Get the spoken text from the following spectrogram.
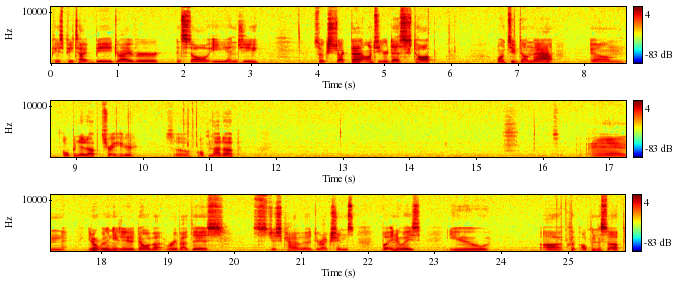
PSP type B driver install ENG so extract that onto your desktop. Once you've done that um, open it up. It's right here. So open that up and you don't really need to know about worry about this. It's just kind of the directions. But anyways you uh, click open this up.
